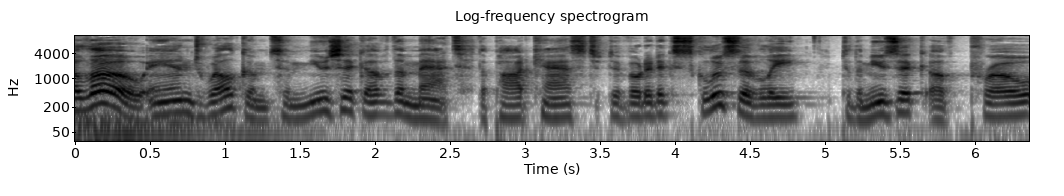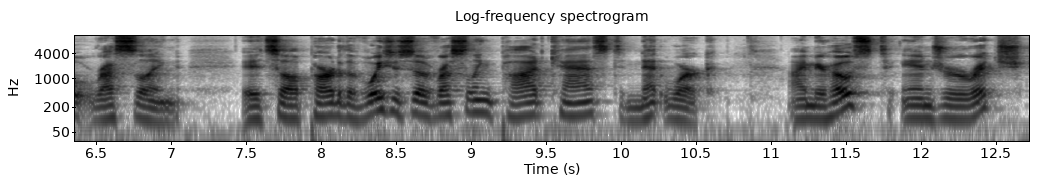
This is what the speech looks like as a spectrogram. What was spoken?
Hello, and welcome to Music of the Mat, the podcast devoted exclusively to the music of pro wrestling. It's all part of the Voices of Wrestling Podcast Network. I'm your host, Andrew Rich.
